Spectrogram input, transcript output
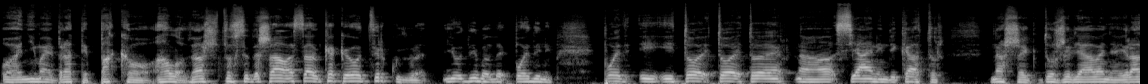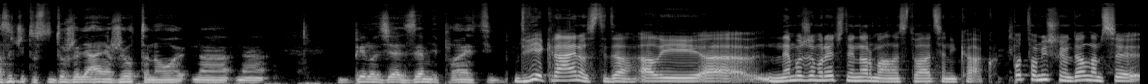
O, njima je, brate, pakao, alo, znaš što se dešava sad, kakav je ovo cirkus, brate, ljudima, ne, pojedinim. Pojed, I i to, to je, to je uh, sjajan indikator našeg doživljavanja i različitosti doživljavanja života na, ovoj, na, na, bilo gdje zemlji, planeti. Dvije krajnosti, da, ali uh, ne možemo reći da je normalna situacija nikako. Po tvojom mišljenju, da li nam se,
